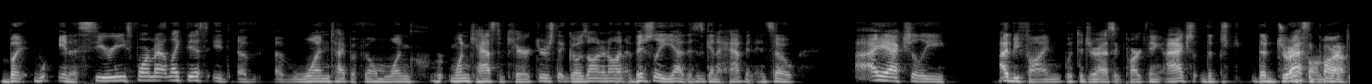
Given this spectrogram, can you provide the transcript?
but in a series format like this, it of of one type of film, one one cast of characters that goes on and on. Eventually, yeah, this is going to happen. And so I actually I'd be fine with the Jurassic Park thing. I actually the the Jurassic Park.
